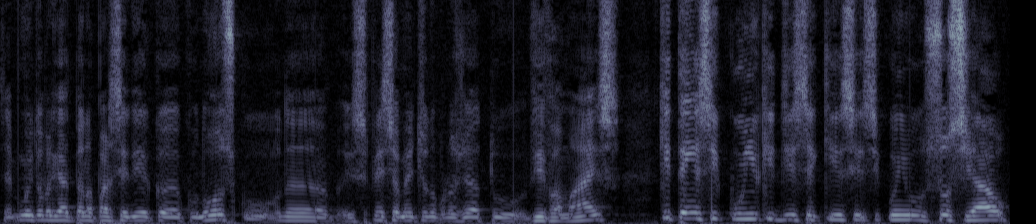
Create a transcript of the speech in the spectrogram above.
Sempre muito obrigado pela parceria conosco, né, especialmente no projeto Viva Mais, que tem esse cunho que disse aqui, esse, esse cunho social,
